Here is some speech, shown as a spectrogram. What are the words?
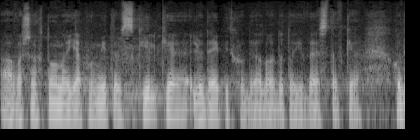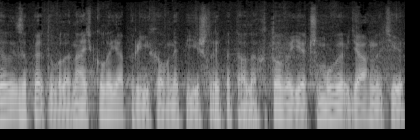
Вашингтону, я помітив, скільки людей підходило до тої виставки. Ходили і запитували. Навіть коли я приїхав, вони підійшли і питали, хто ви є, чому ви одягнуті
